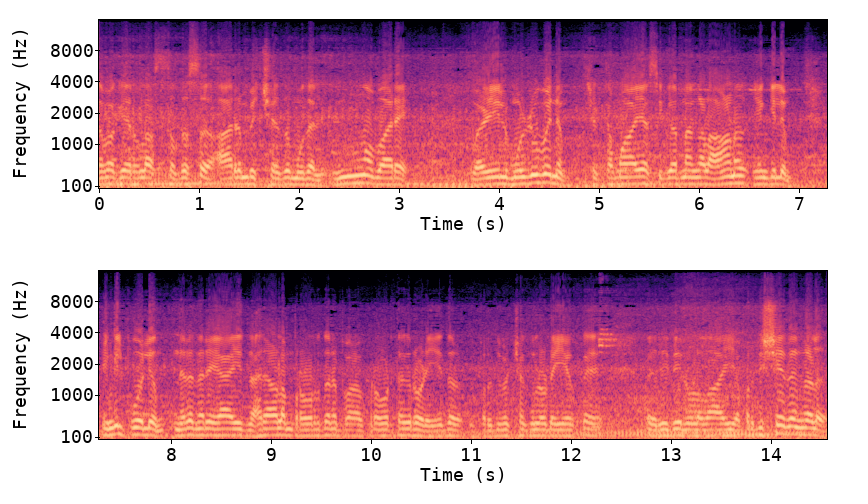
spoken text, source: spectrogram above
നവകേരള സദസ്സ് ആരംഭിച്ചത് മുതൽ ഇന്ന് വരെ വഴിയിൽ മുഴുവനും ശക്തമായ സ്വീകരണങ്ങളാണ് എങ്കിലും എങ്കിൽ പോലും നിരനിരയായി ധാരാളം പ്രവർത്തന പ്ര- പ്രവർത്തകരുടെ ഏത് പ്രതിപക്ഷങ്ങളുടെയൊക്കെ രീതിയിലുള്ളതായ പ്രതിഷേധങ്ങൾ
